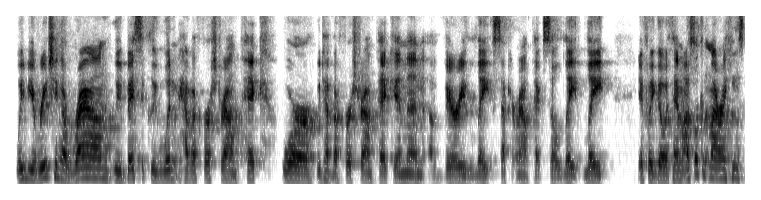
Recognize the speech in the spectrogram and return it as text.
we'd be reaching around. We basically wouldn't have a first round pick, or we'd have a first round pick and then a very late second round pick. So late, late if we go with him. I was looking at my rankings.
